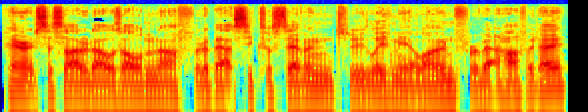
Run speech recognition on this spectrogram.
Parents decided I was old enough at about six or seven to leave me alone for about half a day.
